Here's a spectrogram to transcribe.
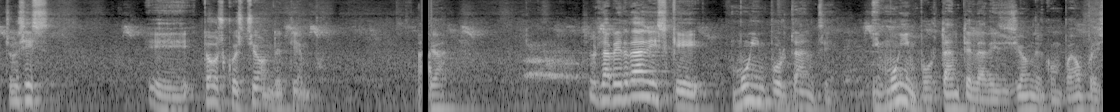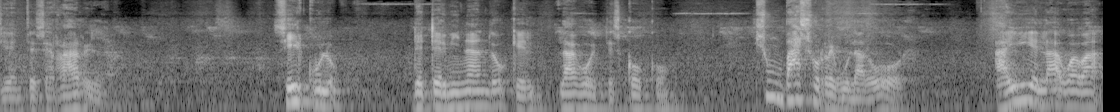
Entonces, eh, todo es cuestión de tiempo. Pues la verdad es que muy importante y muy importante la decisión del compañero presidente cerrar el círculo determinando que el lago de Texcoco es un vaso regulador. Ahí el agua va,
